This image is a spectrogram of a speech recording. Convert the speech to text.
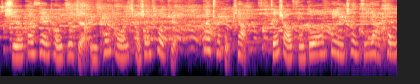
使换线投资者与空头产生错觉，卖出股票，减少幅多，并趁机压空；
